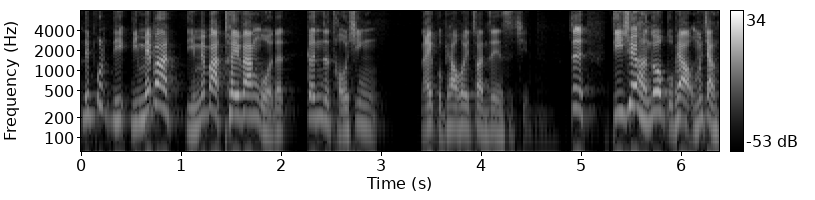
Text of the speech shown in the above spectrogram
你不，你你没办法，你没办法推翻我的跟着投信买股票会赚这件事情。这的确很多股票，我们讲。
